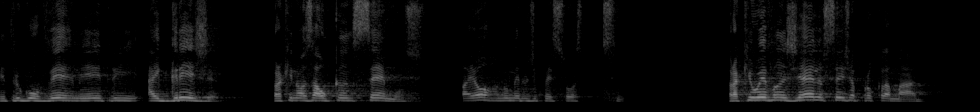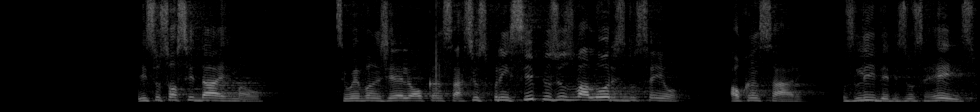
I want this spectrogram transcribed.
entre o governo e entre a igreja, para que nós alcancemos o maior número de pessoas possível. Para que o Evangelho seja proclamado. Isso só se dá, irmãos, se o Evangelho alcançar, se os princípios e os valores do Senhor alcançarem os líderes, os reis,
